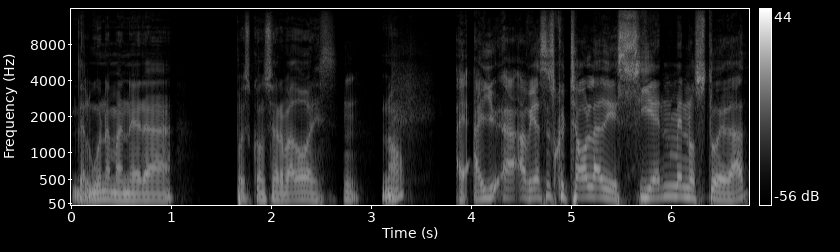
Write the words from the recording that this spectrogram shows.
de alguna manera, pues conservadores, Mm. ¿no? ¿Hay- hay- ¿Habías escuchado la de 100 menos tu edad?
